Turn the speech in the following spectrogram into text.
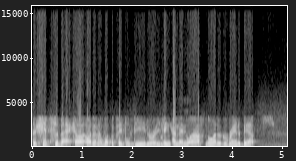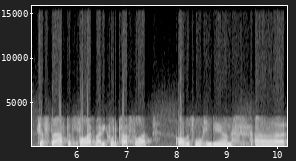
the ships are back. I, I don't know what the people did or anything, and then last night at around about just after five, maybe quarter past five, I was walking down. Uh,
